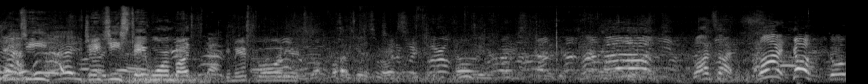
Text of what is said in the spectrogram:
JG, JG, stay warm, bud. Give me a throw on here. Line, go! Go,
